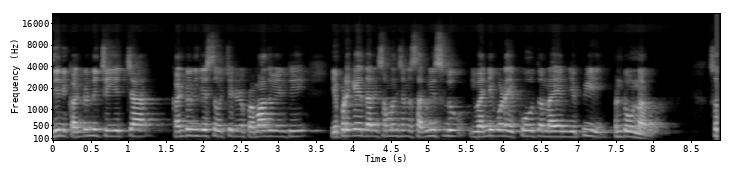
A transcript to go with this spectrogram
దీన్ని కంటిన్యూ చేయొచ్చా కంటిన్యూ చేస్తే వచ్చేటువంటి ప్రమాదం ఏంటి? ఇప్పటికే దానికి సంబంధించిన సర్వీసులు ఇవన్నీ కూడా ఎక్కువ అవుతున్నాయి అని చెప్పి అంటూ ఉన్నారు. సో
